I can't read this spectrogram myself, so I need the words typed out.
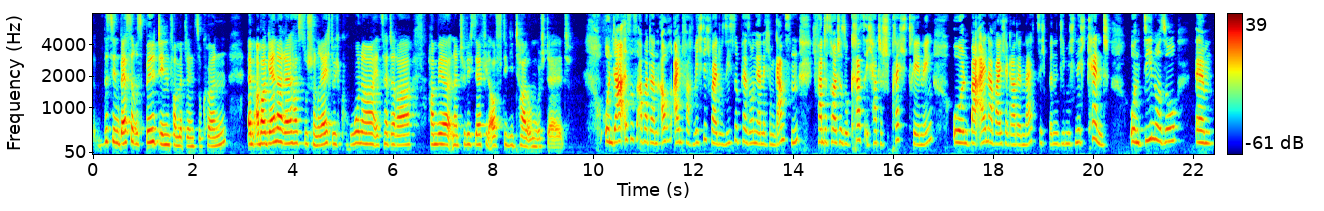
ein bisschen besseres Bild denen vermitteln zu können. Ähm, aber generell hast du schon recht, durch Corona etc. haben wir natürlich sehr viel auf digital umgestellt. Und da ist es aber dann auch einfach wichtig, weil du siehst eine Person ja nicht im Ganzen. Ich fand es heute so krass. Ich hatte Sprechtraining und bei einer, weil ich ja gerade in Leipzig bin, die mich nicht kennt und die nur so, ähm,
